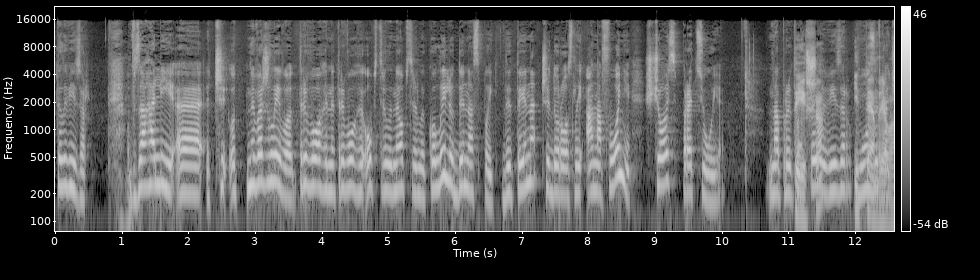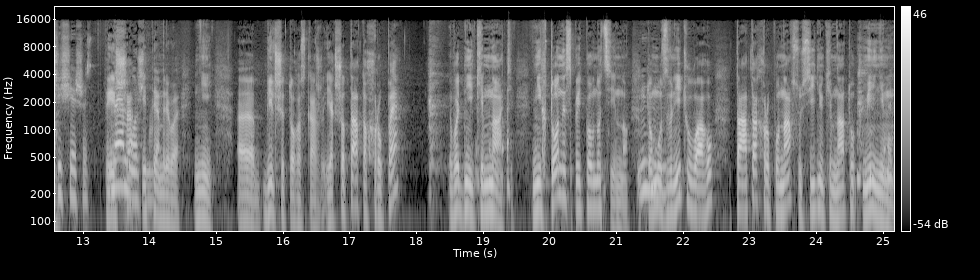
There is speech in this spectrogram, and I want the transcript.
телевізор. Взагалі, чи от неважливо тривоги, не тривоги, обстріли, не обстріли, коли людина спить, дитина чи дорослий, а на фоні щось працює. Наприклад, Тиша телевізор, і музика темрява. чи ще щось. Тиша не можна. і темрява. Ні. Е, більше того скажу, якщо тато хрупе в одній кімнаті, ніхто не спить повноцінно. Тому зверніть увагу, тата хропуна в сусідню кімнату мінімум.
